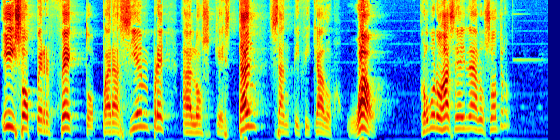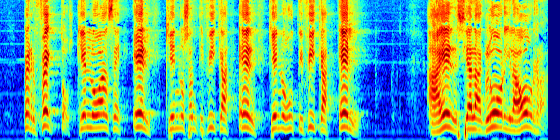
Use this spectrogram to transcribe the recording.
hizo perfecto para siempre a los que están santificados. ¡Wow! ¿Cómo nos hace él a nosotros? Perfectos. ¿Quién lo hace? Él. ¿Quién nos santifica? Él. ¿Quién nos justifica? Él. A Él sea la gloria y la honra.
